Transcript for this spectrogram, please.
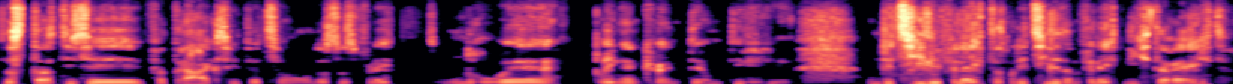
Dass da diese Vertragssituation, dass das vielleicht Unruhe bringen könnte, um die, um die Ziele vielleicht, dass man die Ziele dann vielleicht nicht erreicht?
